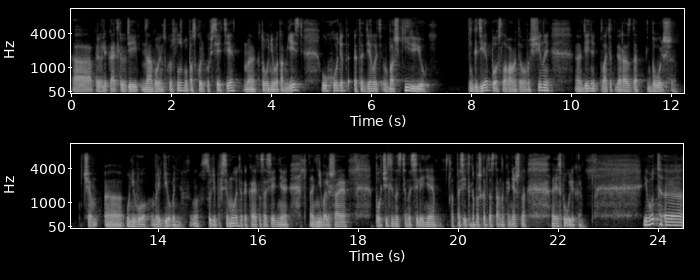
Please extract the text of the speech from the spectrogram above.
э, привлекать людей на воинскую службу, поскольку все те, э, кто у него там есть, уходят это делать в Башкирию, где, по словам этого мужчины, денег платят гораздо больше чем э, у него в регионе. Ну, судя по всему, это какая-то соседняя э, небольшая по численности населения относительно Башкортостана, конечно, республика. И вот, э,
